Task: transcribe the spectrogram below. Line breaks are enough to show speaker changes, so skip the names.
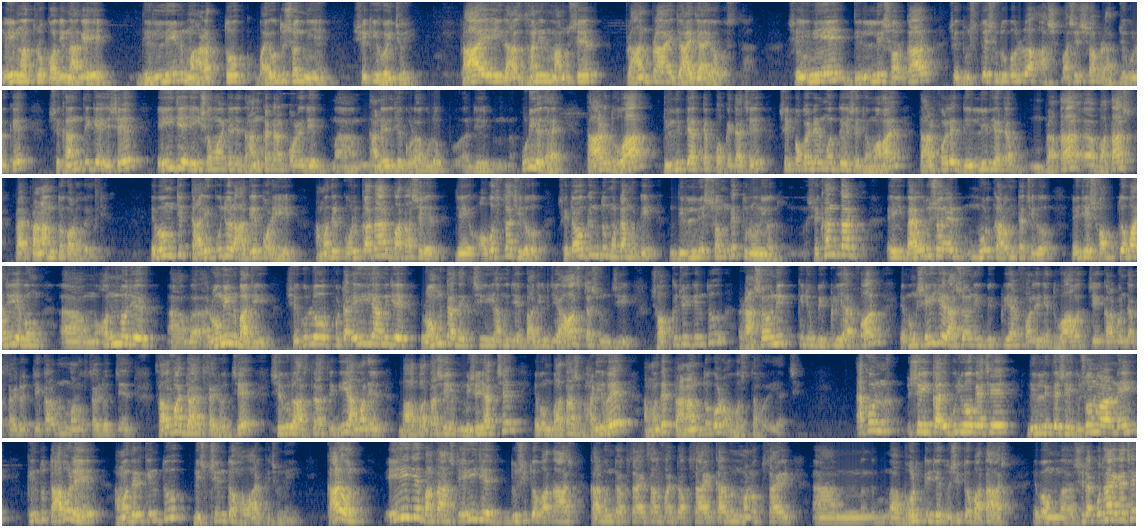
এই মাত্র কদিন আগে দিল্লির মারাত্মক বায়ু দূষণ নিয়ে সে কি হইচই? প্রায় এই রাজধানীর মানুষের প্রাণ প্রায় যায় যায় অবস্থা। সেই নিয়ে দিল্লি সরকার সে দুষতে শুরু করল, আশপাশের সব রাজ্যগুলোকে। সেখান থেকে এসে এই যে এই সময়টা যে ধান কাটার পরে যে ধানের যে গোড়াগুলো, যে পুড়িয়ে দেয়, তার ধোয়া দিল্লিতে একটা পকেট আছে। সেই পকেটের মধ্যে এসে জমা হয়। তার ফলে দিল্লির একটা বাতাস প্রায় প্রাণান্তকর হয়ে ওঠে। এবং ঠিক কালী পুজোর আগে পরে আমাদের কলকাতার বাতাসের যে অবস্থা ছিল, সেটাও কিন্তু মোটামুটি দিল্লির সঙ্গে তুলনীয়। সেখানকার এই বায়ু দূষণের মূল কারণটা ছিল এই যে শব্দবাজি এবং অন্য যে রঙিন বাজি, সেগুলো ফোটার, এই যে আমি যে রংটা দেখছি, আমি যে বাজির যে আওয়াজটা শুনছি সব কিছুই কিন্তু রাসায়নিক কিছু বিক্রিয়ার ফল এবং সেই যে রাসায়নিক বিক্রিয়ার ফলে যে ধোঁয়া হচ্ছে, কার্বন ডাইঅক্সাইড হচ্ছে, কার্বন মনোক্সাইড হচ্ছে, সালফার ডাইঅক্সাইড হচ্ছে, সেগুলো আস্তে আস্তে গিয়ে আমাদের বা বাতাসে মিশে যাচ্ছে এবং বাতাস ভারী হয়ে আমাদের প্রাণান্তকর অবস্থা হয়ে যাচ্ছে। এখন সেই কালী পুজোও গেছে, দিল্লিতে সেই দূষণ আর নেই। কিন্তু তা বলে আমাদের কিন্তু নিশ্চিন্ত হওয়ার কিছু নেই। কারণ এই যে বাতাস, এই যে দূষিত বাতাস, carbon dioxide, sulphur dioxide, carbon monoxide ভর্তি যে দূষিত বাতাস এবং সেটা কোথায় গেছে?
